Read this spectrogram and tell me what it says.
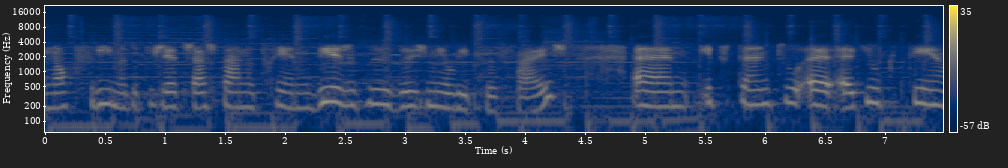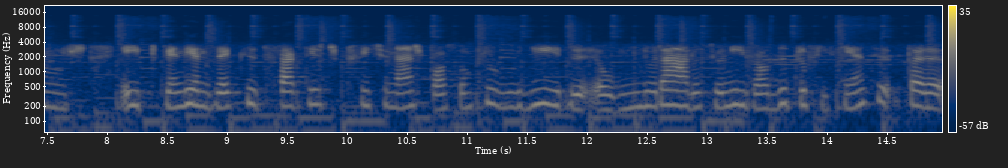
não referi, mas o projeto já está no terreno desde 2016 um, e, portanto, aquilo que temos e pretendemos é que, de facto, estes profissionais possam progredir ou melhorar o seu nível de proficiência, para,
